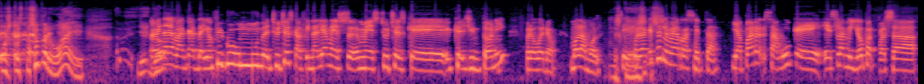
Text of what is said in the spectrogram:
pues que està superguai. Jo, A mi també m'encanta. Jo em fico un munt de xutxes, que al final hi ha més, més xutxes que, que gin tònic, però bueno, mola molt. És sí, que pues és- aquesta és la meva recepta. I a part, segur que és la millor per passar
